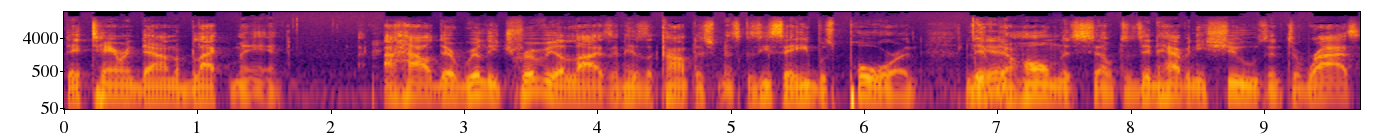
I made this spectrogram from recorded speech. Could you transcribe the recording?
they're tearing down the black man, Uh, how they're really trivializing his accomplishments. Because he said he was poor and lived Yeah. in homeless shelters, didn't have any shoes, and to rise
